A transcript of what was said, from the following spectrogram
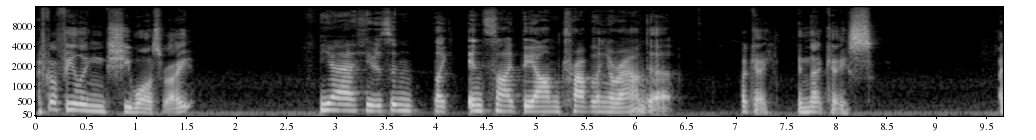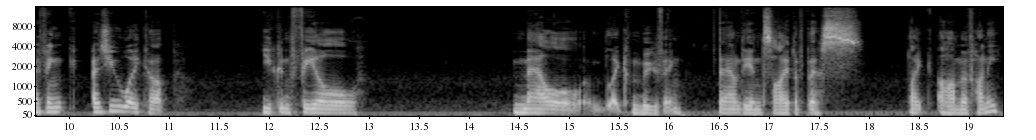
I've got a feeling she was, right? Yeah, he was in like inside the arm traveling around it. Okay, in that case, I think as you wake up, you can feel Mel like moving down the inside of this like arm of honey.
